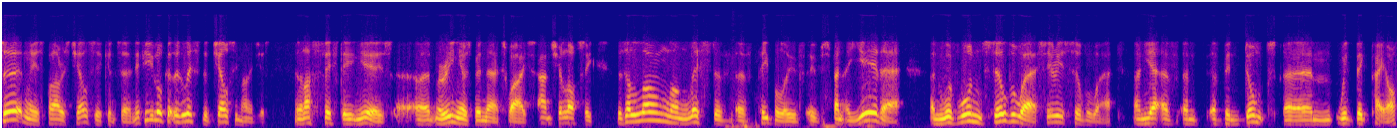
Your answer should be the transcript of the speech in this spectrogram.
Certainly, as far as Chelsea are concerned, if you look at the list of Chelsea managers in the last 15 years, uh, uh, Mourinho's been there twice, Ancelotti. There's a long, long list of, of people who've, who've spent a year there and have won silverware, serious silverware, and yet have um, have been dumped um, with big payoffs.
